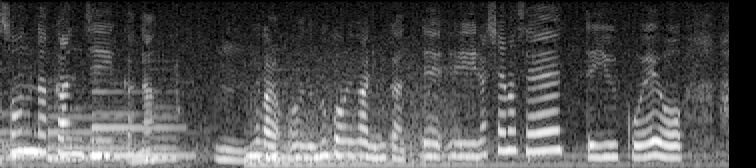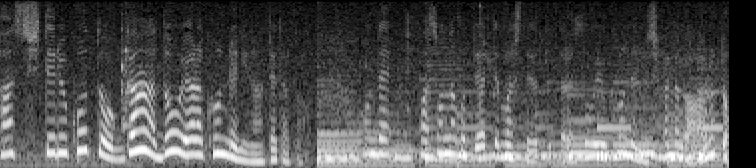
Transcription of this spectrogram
そんな感じかな。うん、だから向こう側に向かって「えー、いらっしゃいませ」っていう声を発してることがどうやら訓練になってたと。ほんでまあ、そんなことやってましたよって言ったらそういう訓練の仕方があると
